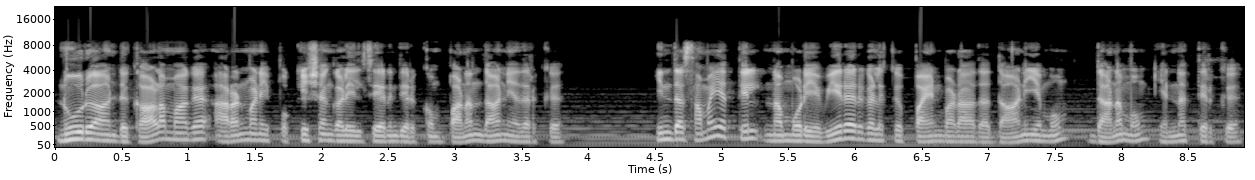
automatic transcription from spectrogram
நூறு ஆண்டு காலமாக அரண்மனை பொக்கிஷங்களில் சேர்ந்திருக்கும் பணம்தான் எதற்கு? இந்த சமயத்தில் நம்முடைய வீரர்களுக்கு பயன்படாத தானியமும் தனமும் என்னத்திற்கு?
